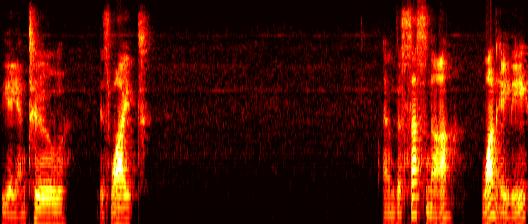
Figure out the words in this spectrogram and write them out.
the AN-2 is white, and the Cessna 180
